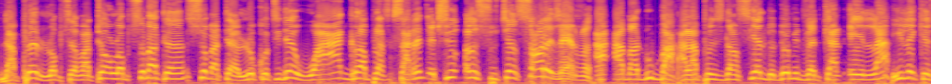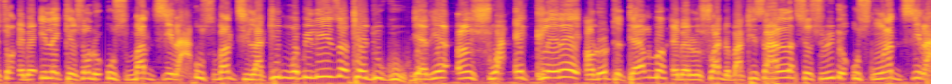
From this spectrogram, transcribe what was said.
d'après l'Observateur l'Obs ce matin, ce matin, le quotidien Ouagra Place s'arrête sur un soutien sans réserve à Amadouba, à la présidentielle de 2024. Et là, il est question, eh bien, il est question de Ousmane Silla. Ousmane Silla qui mobilise Kédougou derrière un choix éclairé, en d'autres termes, eh bien, le choix de Macky c'est celui de Ousmane Silla.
